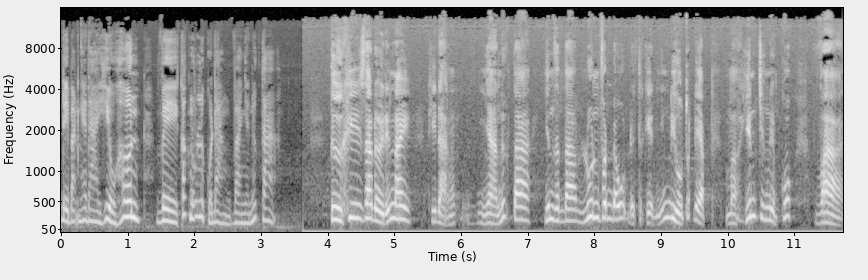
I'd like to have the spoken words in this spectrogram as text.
để bạn nghe đài hiểu hơn về các nỗ lực của Đảng và nhà nước ta. Từ khi ra đời đến nay thì Đảng nhà nước ta, nhân dân ta luôn phấn đấu để thực hiện những điều tốt đẹp mà Hiến trương Liên Hợp Quốc và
